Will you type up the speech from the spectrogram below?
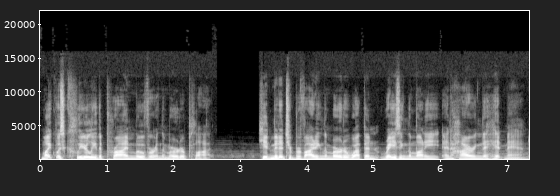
Mike was clearly the prime mover in the murder plot. He admitted to providing the murder weapon, raising the money, and hiring the hitman.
